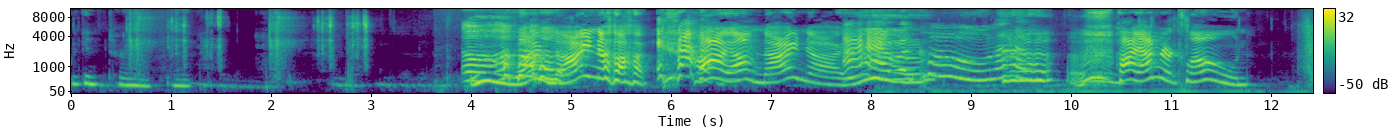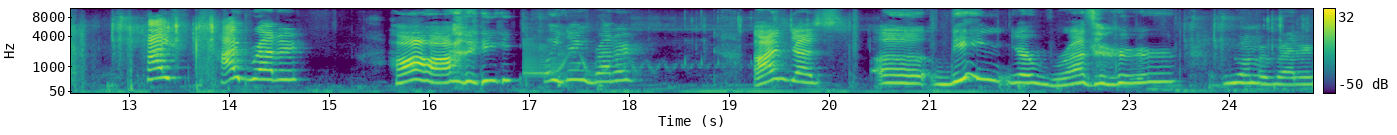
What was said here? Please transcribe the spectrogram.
We can turn. Ooh, I'm Nina. Hi, I'm Nina. I have a have- Hi, I'm your clone. Hi, hi, brother. Hi. What are you doing, brother? I'm just uh being your brother. You are my brother,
